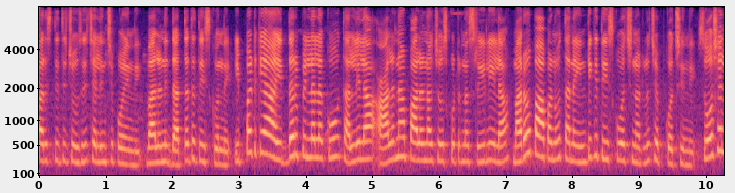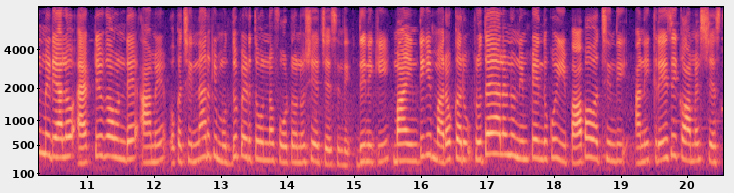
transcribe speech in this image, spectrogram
పరిస్థితి చూసి చెల్లించిపోయింది వాళ్ళని దత్తత తీసుకుంది. ఇప్పటికే ఆ ఇద్దరు పిల్లలకు తల్లిలా ఆలనా పాలన చూసుకుంటున్న శ్రీలీల మరో పాపను తన ఇంటికి తీసుకువచ్చినట్లు చెప్పుకొచ్చింది. సోషల్ మీడియాలో యాక్టివ్గా ఉండే ఆమె ఒక చిన్నారికి ముద్దు పెడుతూ ఉన్న ఫోటోను షేర్ చేసింది. దీనికి మా ఇంటికి మరొకరు హృదయాలను నింపేందుకు ఈ పాప వచ్చింది అని క్రేజీ కామెంట్స్ చేస్తున్నారు.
